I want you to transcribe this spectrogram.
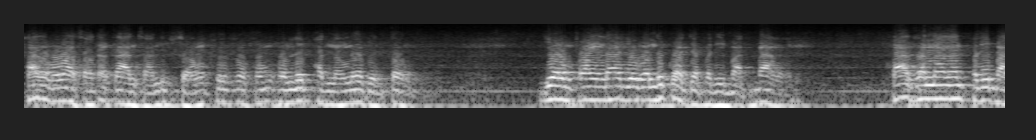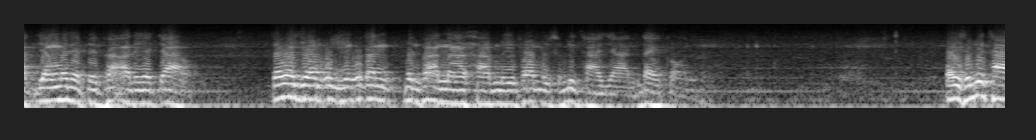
พระก็บอกว่าสถาการสามสิบสองคือผมคนเล็บพันนังเนื้อเป็นต้นโยมฟังแล้วโยมก็นึกว่าจะปฏิบัติบ้าง พระคณะนั้นปฏิบัติยังไม่ได้เป็นพระอริยเจ้า แต่ว่าโยมผู้หญิงคนนั้นเป็นพระอนาคามีเพราะมีสมิทายานได้ก่อน สมิทา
